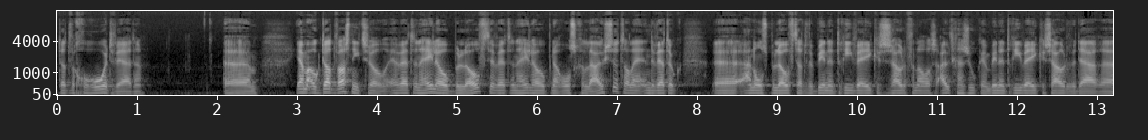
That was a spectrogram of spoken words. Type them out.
dat we gehoord werden. Um, ja, maar ook dat was niet zo. Er werd een hele hoop beloofd, er werd een hele hoop naar ons geluisterd. Alleen, en er werd ook uh, aan ons beloofd dat we binnen drie weken, ze zouden van alles uit gaan zoeken. En binnen drie weken zouden we daar, uh,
